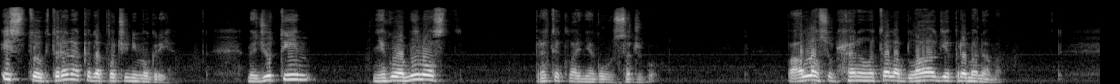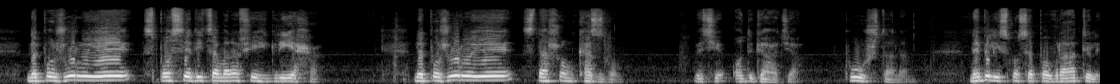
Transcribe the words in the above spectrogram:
istog trena kada počinimo grije. Međutim, njegova milost pretekla je njegovu srđbu. Pa Allah subhanahu wa ta'ala blag je prema nama. Ne požuruje s posljedicama naših grijeha. Ne požuruje s našom kaznom. Već je odgađa, pušta nam. Ne bili smo se povratili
